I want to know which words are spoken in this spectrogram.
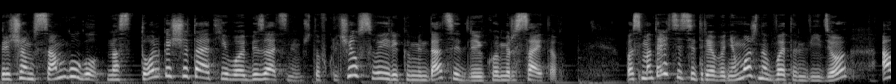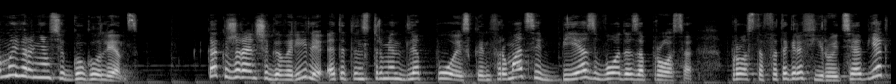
Причем сам Google настолько считает его обязательным, что включил свои рекомендации для e-commerce сайтов. Посмотреть эти требования можно в этом видео, а мы вернемся к Google Lens. Как уже раньше говорили, этот инструмент для поиска информации без ввода запроса. Просто фотографируете объект,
